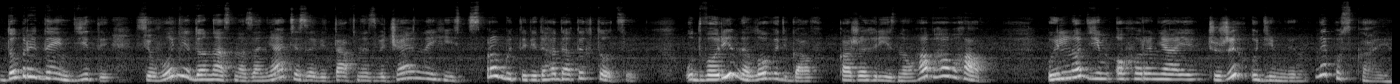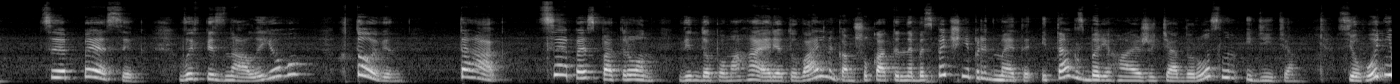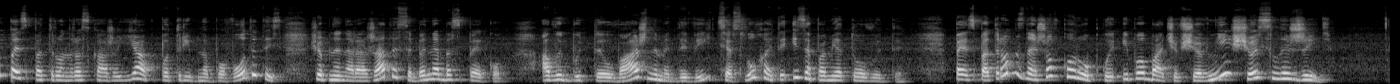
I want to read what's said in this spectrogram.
Добрий день, діти! Сьогодні до нас на заняття завітав незвичайний гість. Спробуйте відгадати, хто це. У дворі не ловить гав, каже грізно гав-гав-гав. Пильно дім охороняє, чужих у дім він не пускає. Це песик. Ви впізнали його? Хто він? Так, це пес патрон. Він допомагає рятувальникам шукати небезпечні предмети і так зберігає життя дорослим і дітям. Сьогодні пес патрон розкаже, як потрібно поводитись, щоб не наражати себе на безпеку. А ви будьте уважними, дивіться, слухайте і запам'ятовуйте. Пес патрон знайшов коробку і побачив, що в ній щось лежить.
